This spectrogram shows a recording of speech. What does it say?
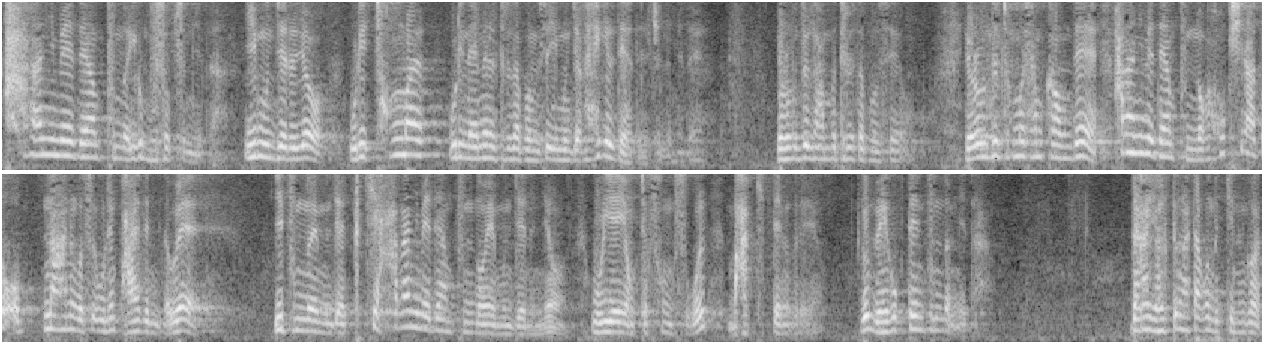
하나님에 대한 분노, 이거 무섭습니다. 이 문제를요, 우리 정말 우리 내면을 들여다보면서 이 문제가 해결돼야 될 줄로 믿어요. 여러분들도 한번 들여다보세요. 여러분들 정말 삶 가운데 하나님에 대한 분노가 혹시라도 없나 하는 것을 우리는 봐야 됩니다. 왜? 이 분노의 문제, 특히 하나님에 대한 분노의 문제는요, 우리의 영적 성숙을 막기 때문에 그래요. 이건 왜곡된 분노입니다. 내가 열등하다고 느끼는 것,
